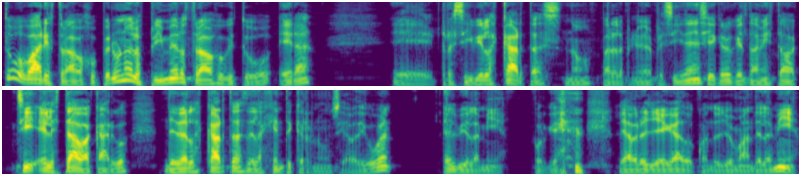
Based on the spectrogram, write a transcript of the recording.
tuvo varios trabajos, pero uno de los primeros trabajos que tuvo era eh, recibir las cartas, ¿no? Para la primera presidencia. Y creo que él también estaba, sí, él estaba a cargo de ver las cartas de la gente que renunciaba. Digo, bueno, él vio la mía, porque le habrá llegado cuando yo mandé la mía.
